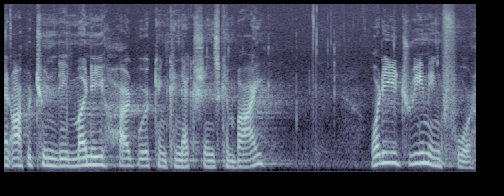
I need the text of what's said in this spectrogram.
and opportunity money, hard work, and connections can buy? What are you dreaming for?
